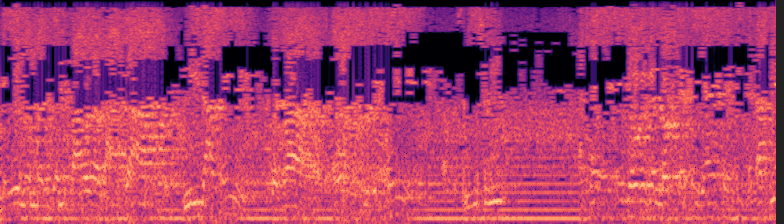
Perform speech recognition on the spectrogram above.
ले मर्दन पावर भागा नींद हैं। तथा अच्छा ऐसे लोग अगर जाए तो अपने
